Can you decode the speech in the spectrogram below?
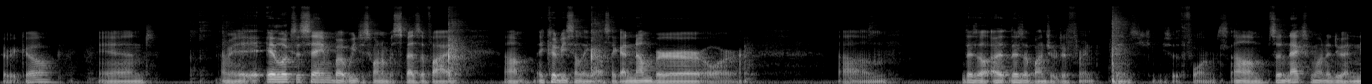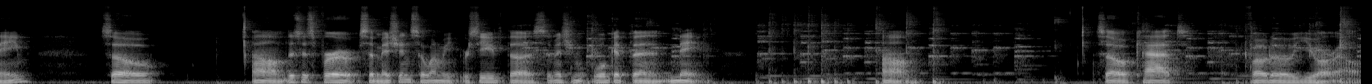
There we go. And I mean, it, it looks the same, but we just want to specify. Um, it could be something else, like a number or um, there's a uh, there's a bunch of different things you can use with forms. Um, so next we want to do a name. So um, this is for submission. So when we receive the submission, we'll get the name. Um, so cat photo URL.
